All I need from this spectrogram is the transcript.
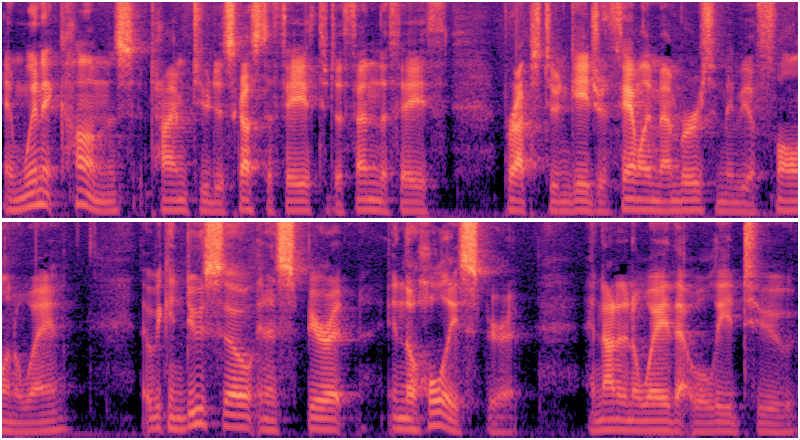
And when it comes time to discuss the faith, to defend the faith, perhaps to engage with family members who maybe have fallen away, that we can do so in a spirit, in the Holy Spirit, and not in a way that will lead to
